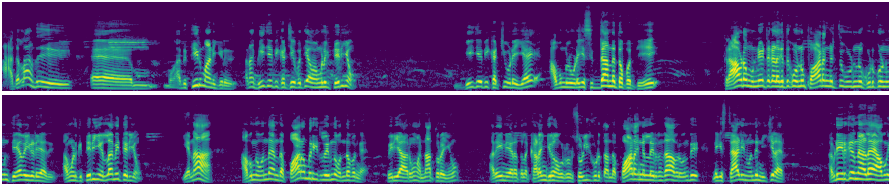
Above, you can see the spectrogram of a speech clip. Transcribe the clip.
அதெல்லாம் அது அது தீர்மானிக்கிறது. ஆனால் பிஜேபி கட்சியை பற்றி அவங்களுக்கு தெரியும். பிஜேபி கட்சியுடைய அவங்களுடைய சித்தாந்தத்தை பற்றி திராவிட முன்னேற்ற கழகத்துக்கு ஒன்றும் பாடம் எடுத்து ஒன்று கொடுக்கணும்னு தேவை கிடையாது. அவங்களுக்கு தெரியும் எல்லாமே தெரியும். ஏன்னா அவங்க வந்து அந்த பாரம்பரியத்திலேருந்து வந்தவங்க. பெரியாரும் அண்ணாத்துறையும் அதே நேரத்தில் கலைஞரும் அவர்கள் சொல்லி கொடுத்த அந்த பாடங்கள்ல இருந்தால் அவர் வந்து இன்றைக்கி ஸ்டாலின் வந்து நிற்கிறார் அப்படி இருக்கிறதுனால அவங்க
